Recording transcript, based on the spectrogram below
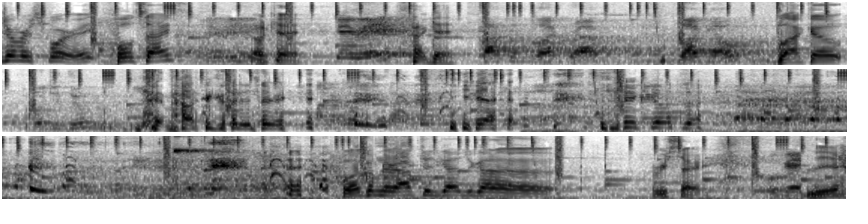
Range Rover Sport, right? Full size? Okay. Okay, ready? Okay. Black wrap, blackout. Blackout. What'd you do? Powder coat in the Yeah. Those off. Welcome to Wraptors, guys. We gotta restart. Okay. Yeah.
